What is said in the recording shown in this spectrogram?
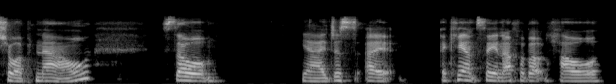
show up now so yeah i just i i can't say enough about how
